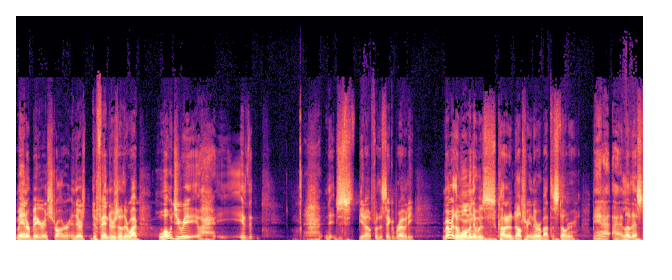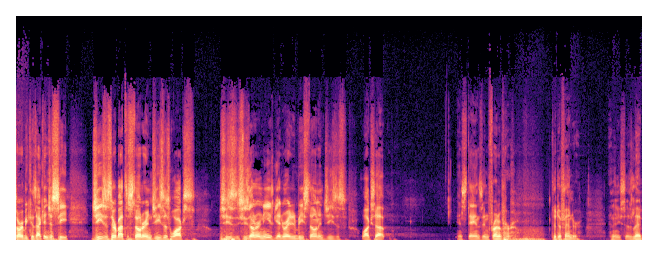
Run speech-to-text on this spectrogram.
Men are bigger and stronger, and they're defenders of their wife. What would you read? If the, just you know, for the sake of brevity, remember the woman that was caught in adultery and they were about to stone her? Man, I, I love that story because I can just see Jesus. They're about to stone her, and Jesus walks. She's she's on her knees getting ready to be stoned, and Jesus walks up and stands in front of her to defend her. And then he says, Let,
